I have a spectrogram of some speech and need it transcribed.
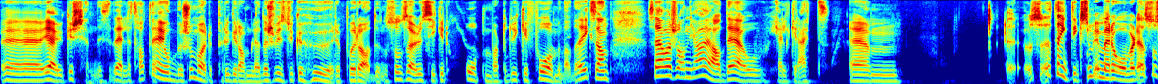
eh, Jeg er jo ikke kjendis i det hele tatt. Jeg jobber som bare programleder, så hvis du ikke hører på radioen, og sånn, så er det sikkert åpenbart at du ikke får med deg det. ikke sant? Så jeg var sånn, ja ja, det er jo helt greit. Em, så jeg tenkte ikke så mye mer over det, så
